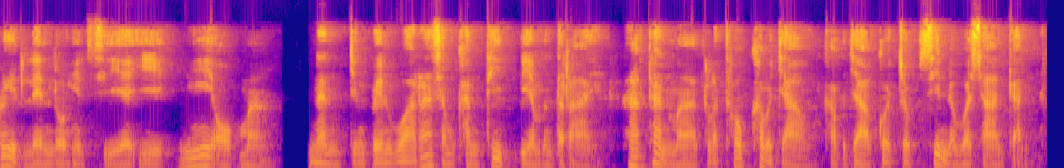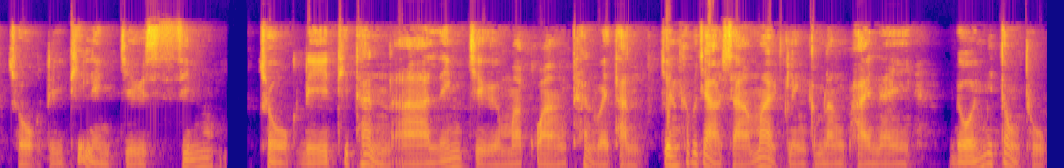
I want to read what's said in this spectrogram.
รีดเลนโลหิตเสียอีกนี้ออกมา นั่นจึงเป็นวาระสำคัญที่เปี่ยมอันตราย หากท่านมากระทบข้าพเจ้า ข้าพเจ้าก็จบสิ้นอวสานกัน โชคดีที่เลงจือซิม โชคดีที่ท่านอาเล้งจือมาขวางท่านไว้ทัน จนข้าพเจ้าสามารถเกล่งกำลังภายใน โดยไม่ต้องถูก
